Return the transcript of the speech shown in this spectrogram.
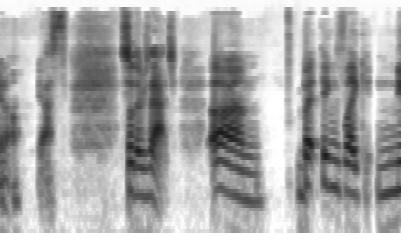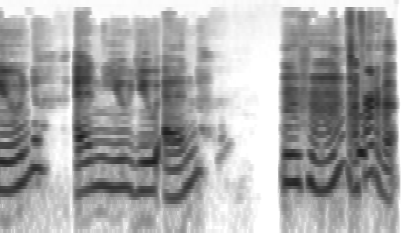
you know, yes. So there's that. Um, but things like Nuun, N U U N, Mm-hmm. I've heard of it.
